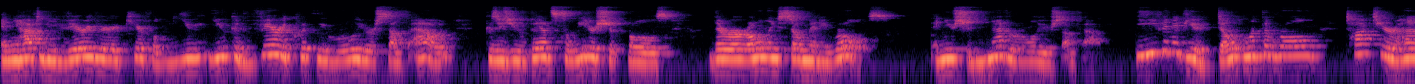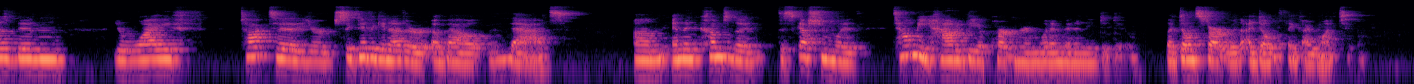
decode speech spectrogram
and you have to be very, very careful. You you could very quickly rule yourself out because as you advance to leadership roles, there are only so many roles, and you should never rule yourself out. Even if you don't want the role, talk to your husband, your wife, talk to your significant other about that, um, and then come to the discussion with tell me how to be a partner and what I'm going to need to do. But don't start with, I don't think I want to.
